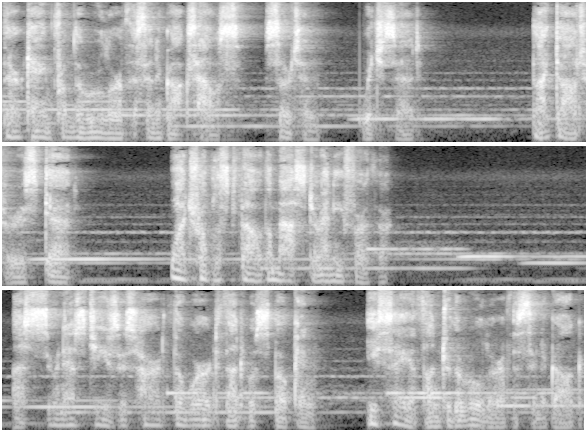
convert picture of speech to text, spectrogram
there came from the ruler of the synagogue's house certain which said, Thy daughter is dead. Why troublest thou the master any further? As soon as Jesus heard the word that was spoken, he saith unto the ruler of the synagogue,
